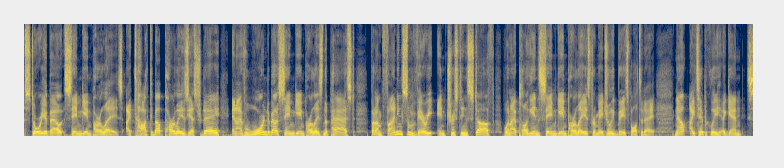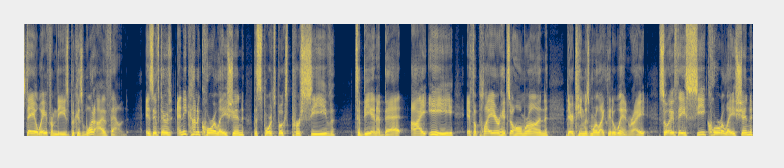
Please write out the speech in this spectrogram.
story about same game parlays. I talked about parlays yesterday, and I've warned about same game parlays in the past, but I'm finding some very interesting stuff when I plug in same game parlays for Major League Baseball today. Now, I typically, again, stay away from these because what I've found is if there's any kind of correlation the sportsbooks perceive to be in a bet, i.e., if a player hits a home run, their team is more likely to win, right? So if they see correlation,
